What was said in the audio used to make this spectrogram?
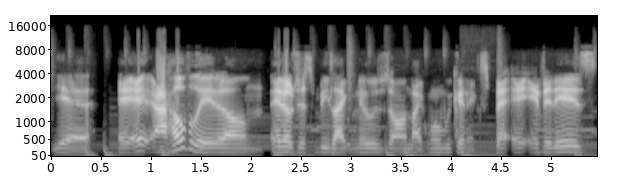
yeah, it, it, I, hopefully it, um it'll just be like news on like when we can expect if it is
